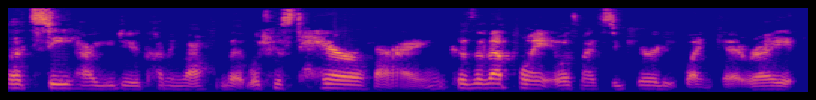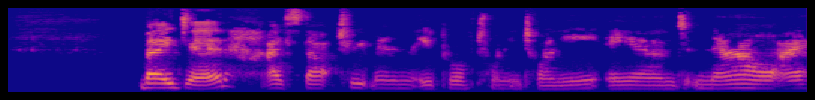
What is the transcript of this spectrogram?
Let's see how you do coming off of it," which was terrifying because at that point it was my security blanket, right? But I did. I stopped treatment in April of 2020, and now I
